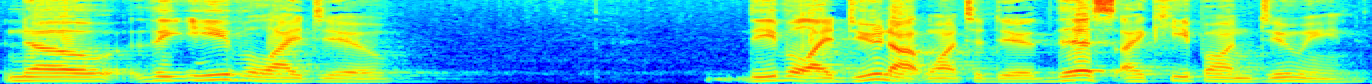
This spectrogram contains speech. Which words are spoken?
No, the evil I do. The evil I do not want to do, this I keep on doing.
